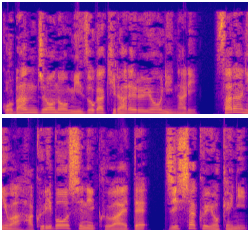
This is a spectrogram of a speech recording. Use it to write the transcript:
5番状の溝が切られるようになり、さらには剥離防止に加えて、磁石よけに、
